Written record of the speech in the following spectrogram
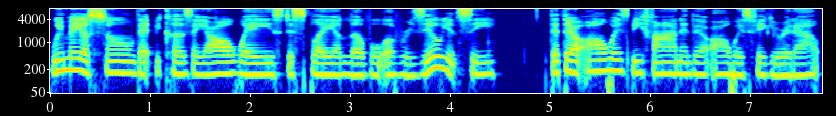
we may assume that because they always display a level of resiliency, that they'll always be fine and they'll always figure it out.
